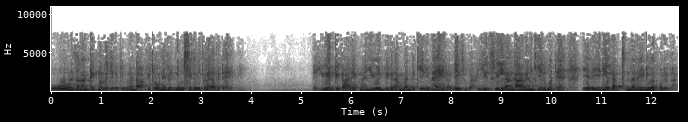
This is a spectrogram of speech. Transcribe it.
ඕන තරම් ටෙක්නොලොජි එක තිබුණාට අපිට ඕනේ නිවුස් එක විතරයි අපිට එන්නේ. දැන් UNP කාර්යයක් නම් UNP එක සම්බන්ධ කියලිම ඇහෙනවා. දේශ ශ්‍රී ලංකාව ගැන කියනකොට ඒ රේඩියෝ එකත් හොඳ රේඩියෝ එකත් පොළේ ගන්න.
